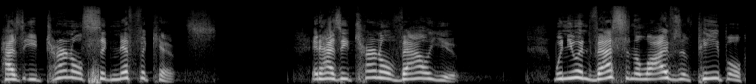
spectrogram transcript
has eternal significance. It has eternal value. When you invest in the lives of people,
